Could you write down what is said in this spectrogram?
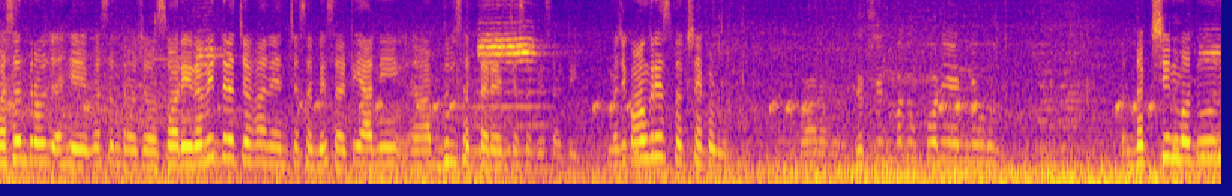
वसंतराव हे वसंतराव चव्हाण सॉरी रवींद्र चव्हाण यांच्या सभेसाठी आणि अब्दुल सत्तार यांच्या सभेसाठी. म्हणजे काँग्रेस पक्षाकडून. बरं बरं. दक्षिणमधून कोण येईल निवडून? दक्षिणमधून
